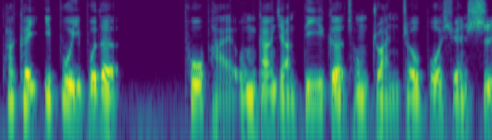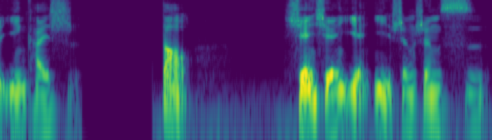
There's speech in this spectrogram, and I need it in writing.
他可以一步一步的。铺排，我们刚刚讲第一个，从转轴拨弦试音开始，到弦弦掩抑声声思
